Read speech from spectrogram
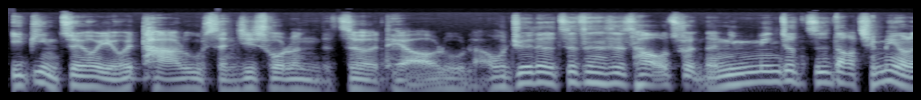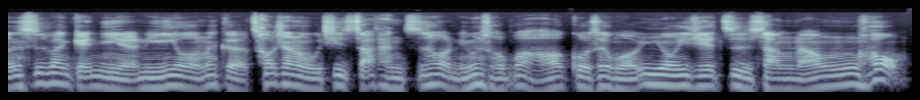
一定最后也会踏入神机错乱的这条路了。我觉得这真的是超蠢的。你明明就知道前面有人示范给你了，你有那个超强的武器沙坦之后，你为什么不好好过生活，运用一些智商，然后？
